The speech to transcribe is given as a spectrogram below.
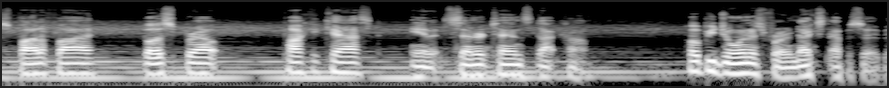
Spotify, Buzzsprout, Pocket Cast, and at centertens.com. Hope you join us for our next episode.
